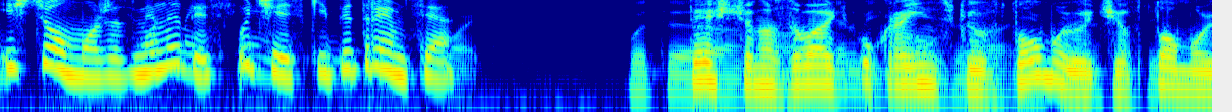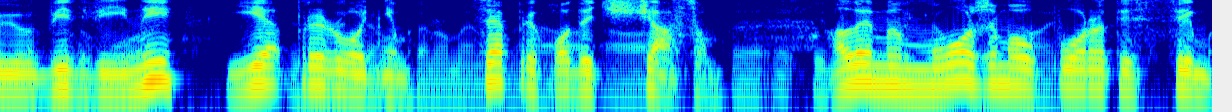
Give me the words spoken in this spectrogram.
і що може змінитись у чеській підтримці? Те, що називають українською втомою чи втомою від війни, є природнім. Це приходить з часом. Але ми можемо впоратись з цим.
